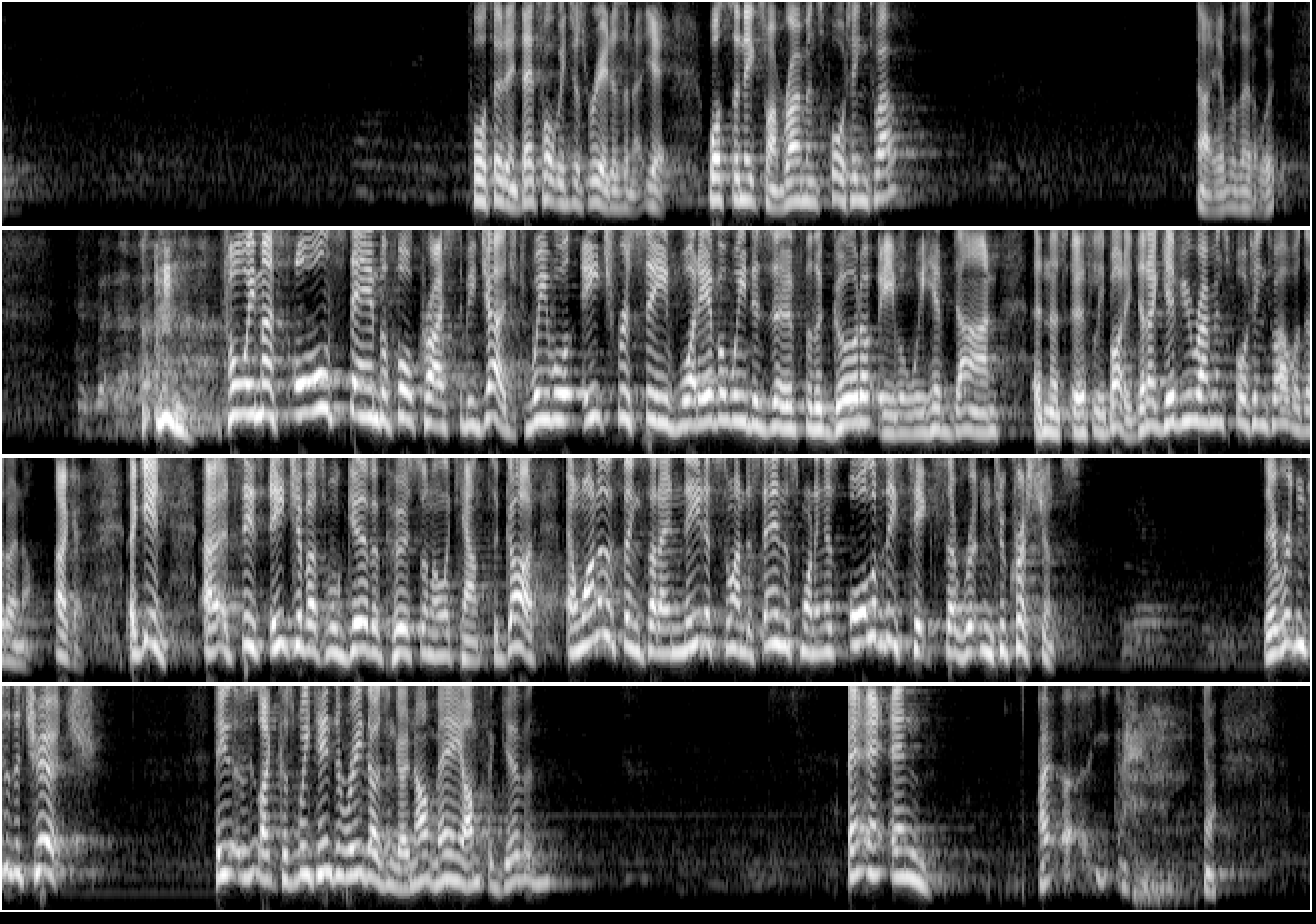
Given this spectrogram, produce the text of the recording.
413. That's what we just read, isn't it? Yeah. What's the next one? Romans 14, 12? Oh, yeah, well, that'll work. for we must all stand before Christ to be judged. We will each receive whatever we deserve for the good or evil we have done in this earthly body. Did I give you Romans 14 12 or did I not? Okay. Again, uh, it says each of us will give a personal account to God. And one of the things that I need us to understand this morning is all of these texts are written to Christians, they're written to the church. He, like, because we tend to read those and go, not me, I'm forgiven. And, and I, uh, you know,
